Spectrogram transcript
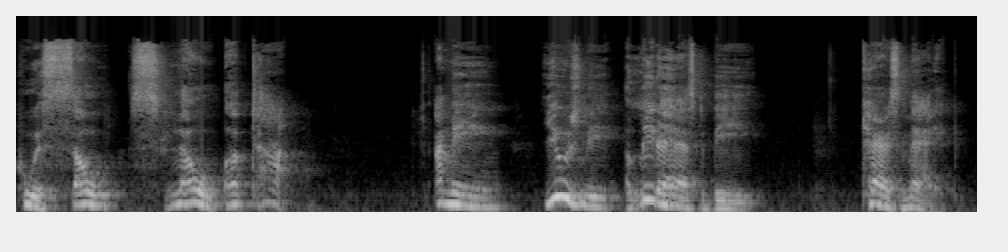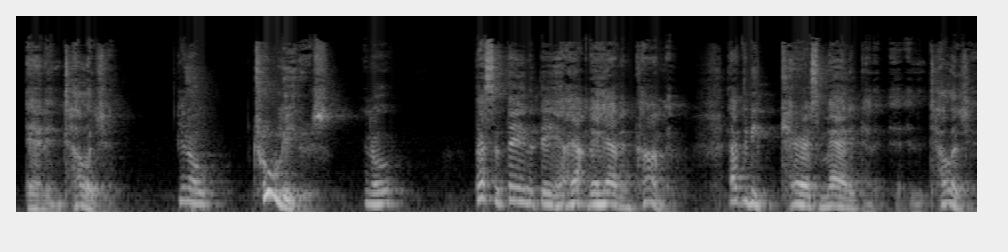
who is so slow up top. I mean, usually a leader has to be charismatic and intelligent. You know, true leaders, you know, that's the thing that they have, they have in common They have to be charismatic and, intelligent.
